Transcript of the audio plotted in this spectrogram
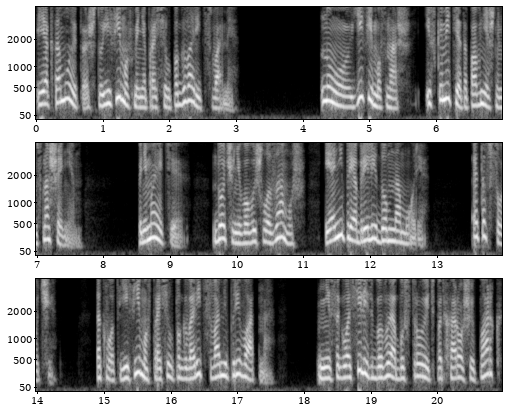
Я к тому это, что Ефимов меня просил поговорить с вами. Ну, Ефимов наш, из комитета по внешним сношениям. Понимаете, дочь у него вышла замуж, и они приобрели дом на море. Это в Сочи. Так вот, Ефимов просил поговорить с вами приватно. Не согласились бы вы обустроить под хороший парк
